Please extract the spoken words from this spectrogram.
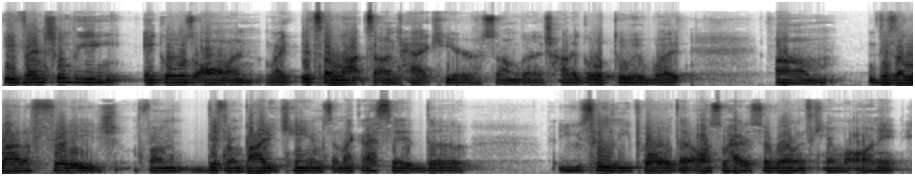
Eventually, it goes on. Like, it's a lot to unpack here, so I'm going to try to go through it, but um, there's a lot of footage from different body cams, and like I said, the utility pole that also had a surveillance camera on it.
